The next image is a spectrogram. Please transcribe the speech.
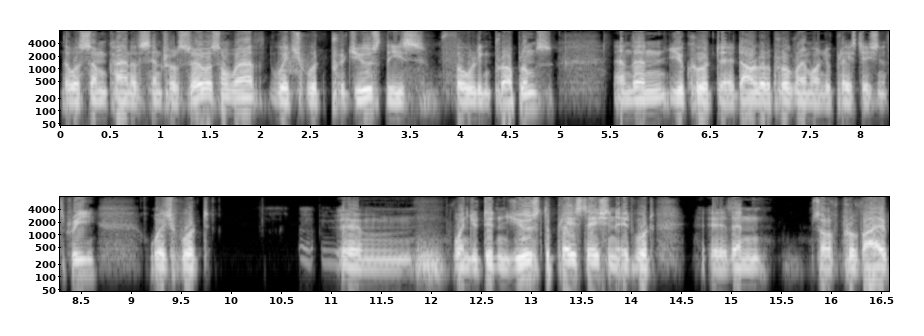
there was some kind of central server somewhere which would produce these folding problems and then you could uh, download a program on your PlayStation 3 which would um, when you didn't use the PlayStation it would uh, then sort of provide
